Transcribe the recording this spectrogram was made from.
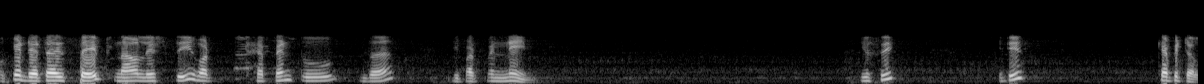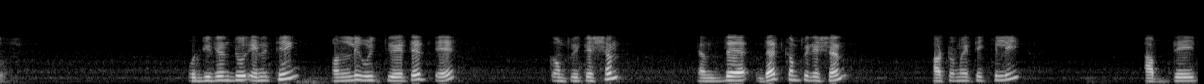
okay data is saved. Now let's see what happened to the department name. You see it is capital. We didn't do anything only we created a computation and the, that computation automatically update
